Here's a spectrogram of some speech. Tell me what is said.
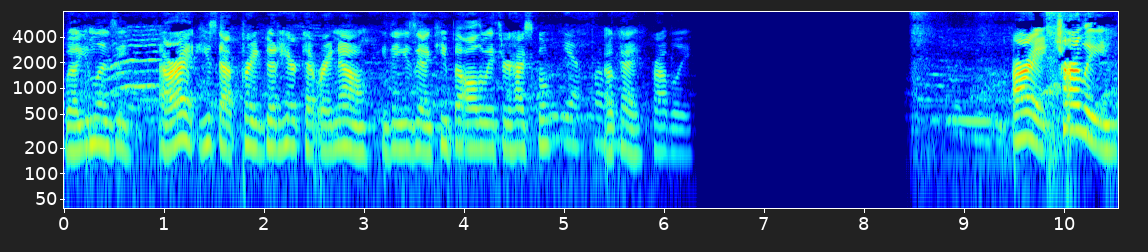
William Lindsay. All right, he's got pretty good haircut right now. You think he's gonna keep it all the way through high school? Yeah, probably. Okay, probably. All right, Charlie.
